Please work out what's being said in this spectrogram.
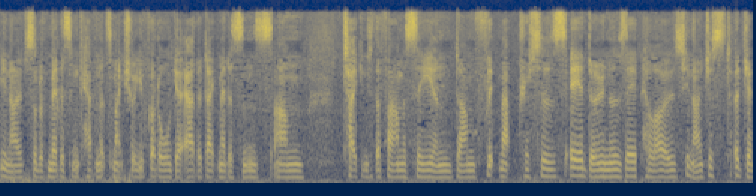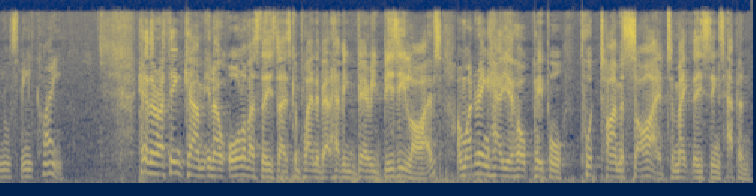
you know, sort of medicine cabinets, make sure you've got all your out-of-date medicines um, taken to the pharmacy and um, flip mattresses, air doonas, air pillows, you know, just a general spring clean. Heather, I think um, you know all of us these days complain about having very busy lives. I'm wondering how you help people put time aside to make these things happen.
